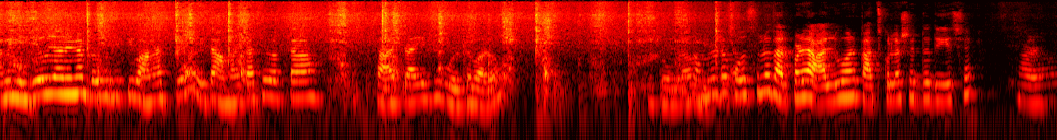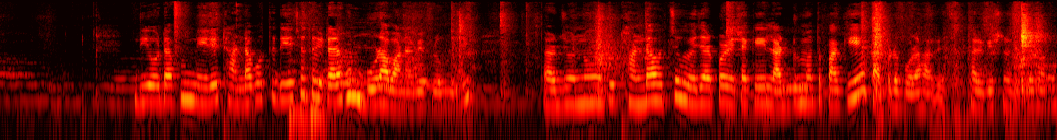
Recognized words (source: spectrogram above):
আমি নিজেও জানি না প্রভুজি কি বানাচ্ছে এটা আমার কাছেও একটা সারপ্রাইজই বলতে পারো। তোমরা টমেটোটা করছিল তারপরে আলু আর কাঁচকলা সেদ্ধ দিয়েছে। আর দিয়ে ওটা এখন নেড়ে ঠান্ডা করতে দিয়েছে তো এটার এখন বোড়া বানাবে প্রভুজি। তার জন্য একটু ঠান্ডা হচ্ছে হয়ে যাওয়ার পর এটাকে লাড্ডুর মতো পাকিয়ে তারপরে বোড়া হবে। হরে কৃষ্ণ দেখতে থাকো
